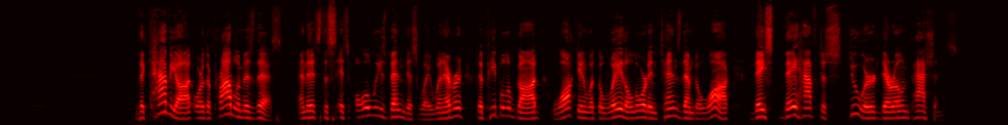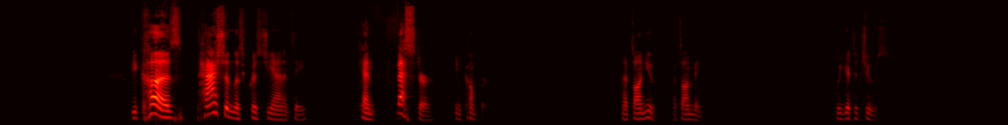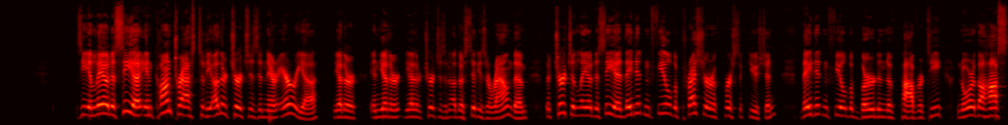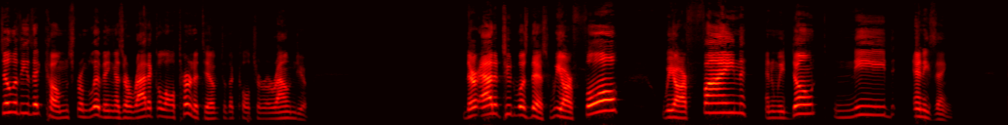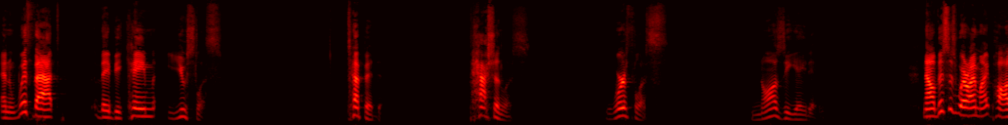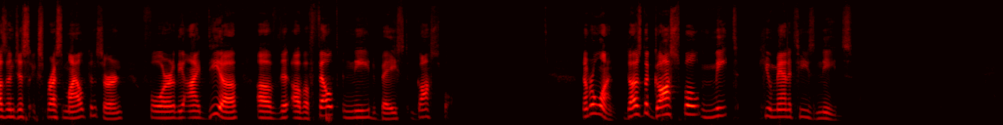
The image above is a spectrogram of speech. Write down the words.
The caveat or the problem is this, and it's this, it's always been this way. Whenever the people of God walk in what the way the Lord intends them to walk, they, they have to steward their own passions because passionless Christianity can fester in comfort. That's on you. That's on me. We get to choose. See, in Laodicea, in contrast to the other churches in their area, the other in the other the other churches in other cities around them, the church in Laodicea, they didn't feel the pressure of persecution. They didn't feel the burden of poverty, nor the hostility that comes from living as a radical alternative to the culture around you. Their attitude was this we are full, we are fine, and we don't need anything. And with that, they became useless, tepid, passionless, worthless nauseating. Now, this is where I might pause and just express mild concern for the idea of, the, of a felt need based gospel. Number one, does the gospel meet humanity's needs?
